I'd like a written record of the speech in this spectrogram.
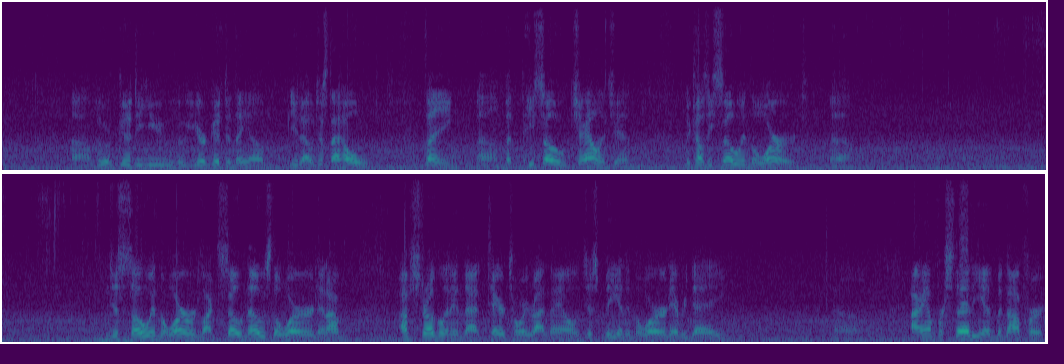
uh, who are good to you, who you're good to them. You know, just that whole thing. Uh, but he's so challenging because he's so in the Word. Uh, just so in the Word, like so knows the Word, and I'm I'm struggling in that territory right now. Just being in the Word every day. Uh, I am for studying, but not for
